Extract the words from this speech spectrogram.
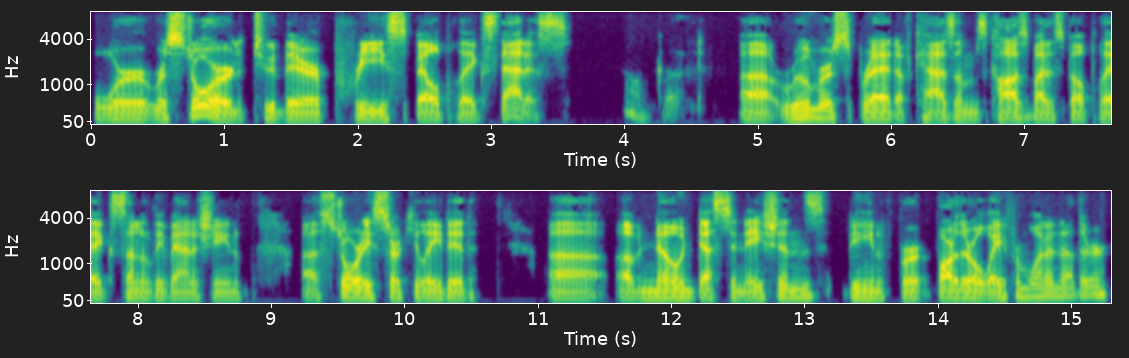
were restored to their pre-spell plague status Oh, good. uh, rumors spread of chasms caused by the spell plague suddenly vanishing. Uh, stories circulated uh, of known destinations being fur- farther away from one another,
